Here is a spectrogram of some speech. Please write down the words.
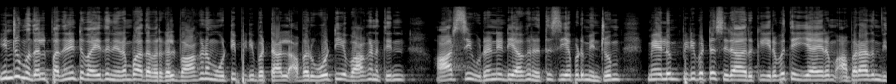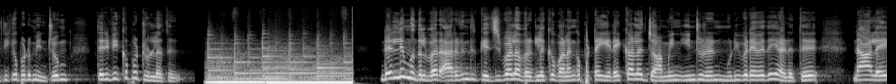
இன்று முதல் பதினெட்டு வயது நிரம்பாதவர்கள் வாகனம் ஓட்டி பிடிபட்டால் அவர் ஓட்டிய வாகனத்தின் ஆர்சி உடனடியாக ரத்து செய்யப்படும் என்றும் மேலும் பிடிபட்ட சிறாருக்கு இருபத்தி ஐயாயிரம் அபராதம் விதிக்கப்படும் என்றும் தெரிவிக்கப்பட்டுள்ளது. டெல்லி முதல்வர் அரவிந்த் கெஜ்ரிவால் அவர்களுக்கு வழங்கப்பட்ட இடைக்கால ஜாமீன் இன்றுடன் முடிவடைவதை அடுத்து நாளை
